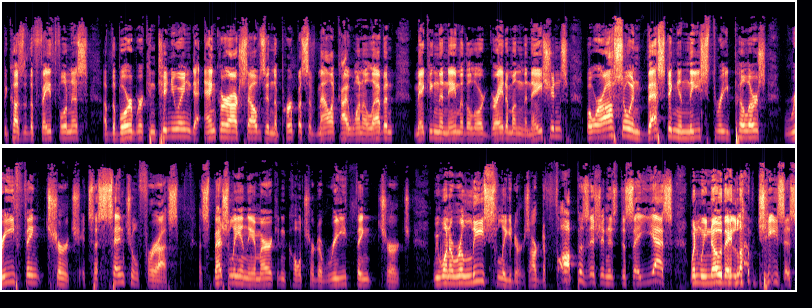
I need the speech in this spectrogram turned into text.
because of the faithfulness of the board. We're continuing to anchor ourselves in the purpose of Malachi 111, making the name of the Lord great among the nations. But we're also investing in these three pillars. Rethink church. It's essential for us, especially in the American culture, to rethink church. We want to release leaders. Our default position is to say yes when we know they love Jesus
